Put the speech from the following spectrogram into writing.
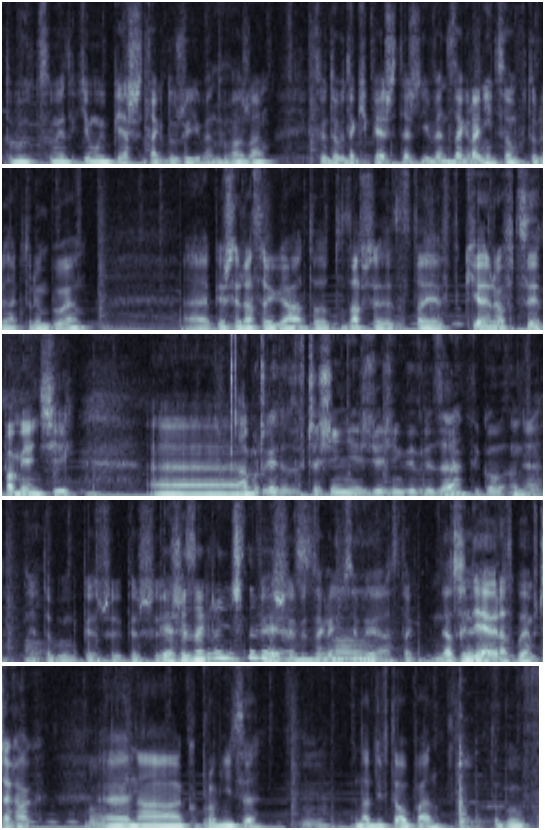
To był w sumie taki mój pierwszy tak duży event, uważam. W sumie to był taki pierwszy też event za granicą, który, na którym byłem. E, pierwszy raz Ryga, to, to zawsze zostaje w kierowcy pamięci. E, A poczekaj, to ty wcześniej nie jeździłeś nigdy w Rydze? Tylko, nie, nie, to był pierwszy, pierwszy, Pierwszy zagraniczny pierwszy wyjazd. zagraniczny No. wyjazd. Tak. Znaczy nie, raz byłem w Czechach, Okej. e, na Koprownicy, Mm. na Drift Open. To był w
